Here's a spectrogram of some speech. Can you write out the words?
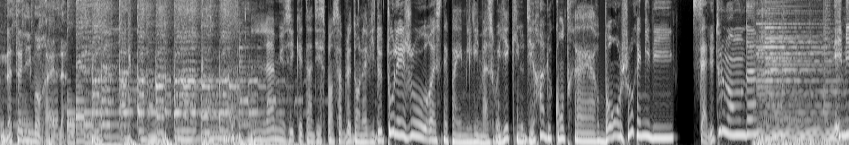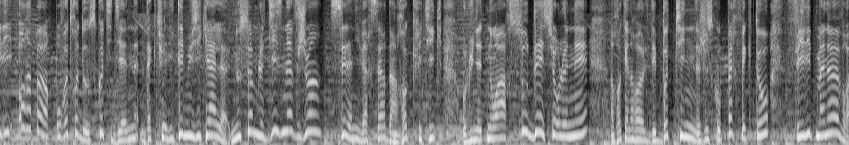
Nathalie Morel. La musique est indispensable dans la vie de tous les jours et ce n'est pas Émilie Mazoyer qui nous dira le contraire. Bonjour Émilie. Salut tout le monde Émilie, au rapport pour votre dose quotidienne d'actualité musicale. Nous sommes le 19 juin, c'est l'anniversaire d'un rock critique aux lunettes noires soudées sur le nez, rock'n'roll des bottines jusqu'au perfecto. Philippe Manœuvre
